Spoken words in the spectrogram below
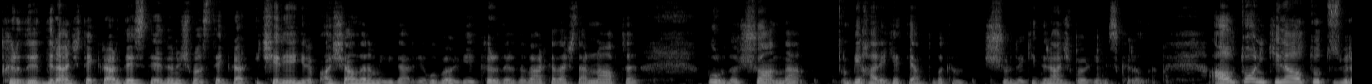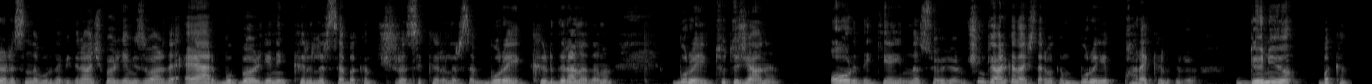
kırdığı direnç tekrar desteğe dönüşmez, tekrar içeriye girip aşağılara mı gider diye bu bölgeyi kırdırdı ve arkadaşlar ne yaptı? Burada şu anda bir hareket yaptı. Bakın şuradaki direnç bölgemiz kırıldı. 6.12 ile 6.31 arasında burada bir direnç bölgemiz vardı. Eğer bu bölgenin kırılırsa bakın şurası kırılırsa burayı kırdıran adamın burayı tutacağını oradaki yayında söylüyorum. Çünkü arkadaşlar bakın burayı para kırdırıyor. Dönüyor bakın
